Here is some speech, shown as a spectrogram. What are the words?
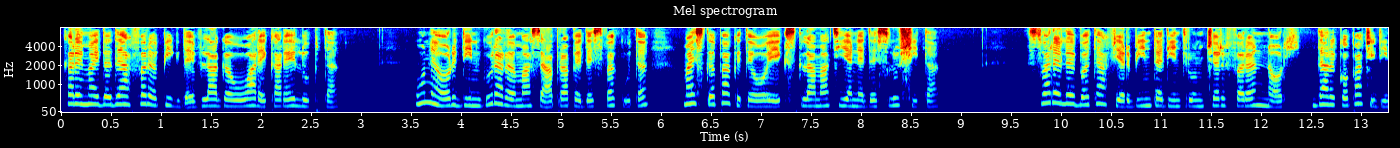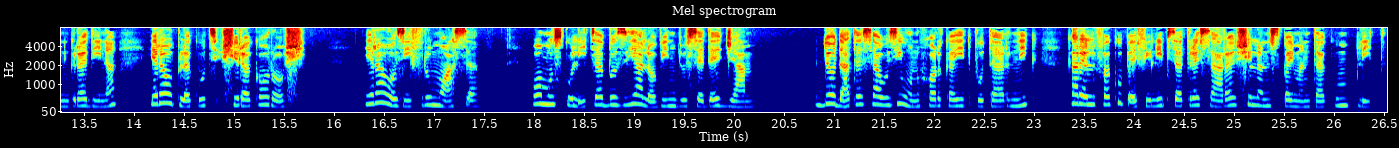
care mai dădea fără pic de vlagă o oarecare luptă. Uneori, din gura rămasă aproape desfăcută, mai scăpa câte o exclamație nedeslușită. Soarele bătea fierbinte dintr-un cer fără nori, dar copacii din grădină erau plăcuți și răcoroși. Era o zi frumoasă. O musculiță bâzia lovindu-se de geam. Deodată se auzi un horcăit puternic, care îl făcu pe Filip să tresară și îl înspăimântă cumplit.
